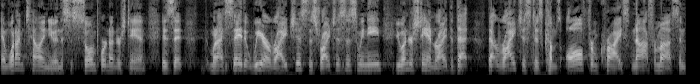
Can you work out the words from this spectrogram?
And what I'm telling you, and this is so important to understand, is that when I say that we are righteous, this righteousness we need, you understand, right? That that, that righteousness comes all from Christ, not from us. And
